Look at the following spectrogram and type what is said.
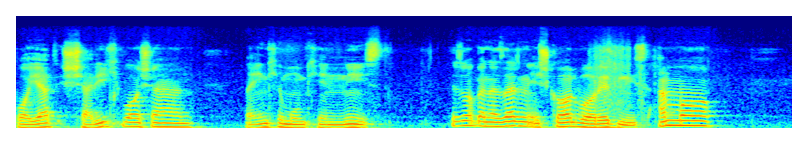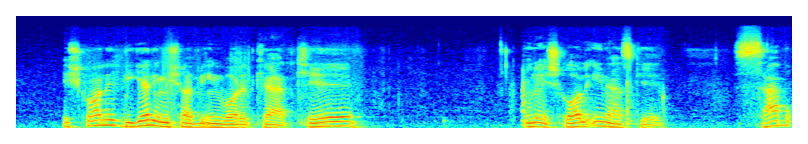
باید شریک باشند و اینکه ممکن نیست. لذا به نظر این اشکال وارد نیست. اما اشکال دیگری می‌شود به این وارد کرد که اون اشکال این است که سبق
